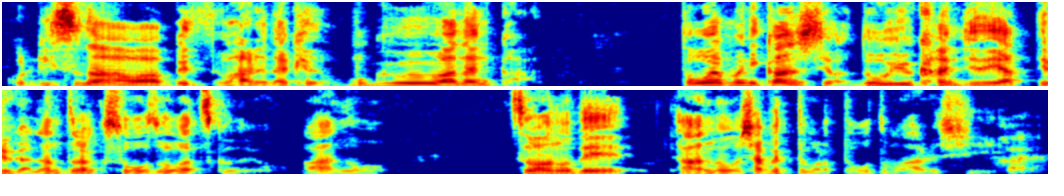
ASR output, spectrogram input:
これリスナーは別、あれだけど、僕はなんか、遠山に関してはどういう感じでやってるかなんとなく想像がつくのよ。あの、ツワノで、あの、喋ってもらったこともあるし、はいはい。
